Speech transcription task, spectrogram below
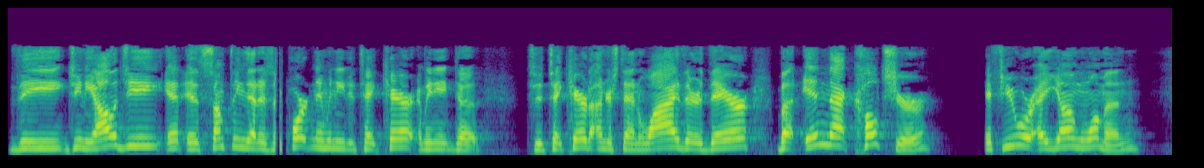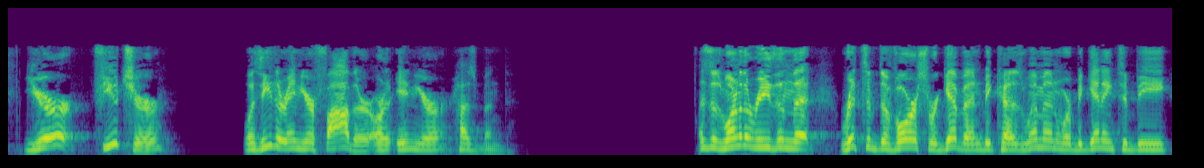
the genealogy, it is something that is important and we need to take care and we need to to take care to understand why they're there. But in that culture, if you were a young woman, your future was either in your father or in your husband. This is one of the reasons that writs of divorce were given because women were beginning to be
